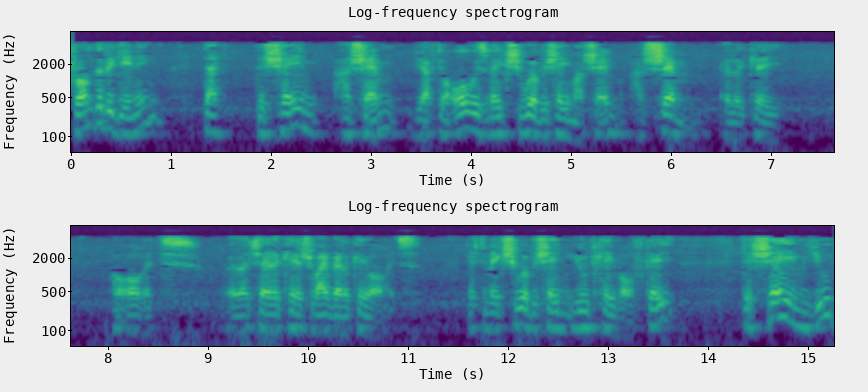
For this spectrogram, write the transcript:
from the beginning that the Shem Hashem, you have to always make sure b'Shem Hashem, Hashem Elokei Ha'oretz, Elokei Shemaim Elokei Ha'oretz. You have to make sure b'Shem Yud Kei Vov The Shem Yud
